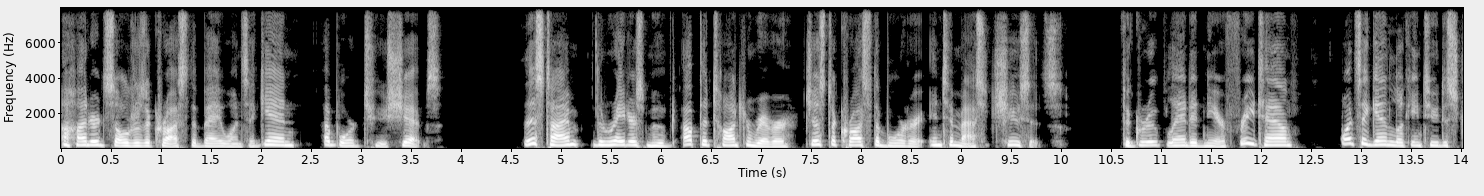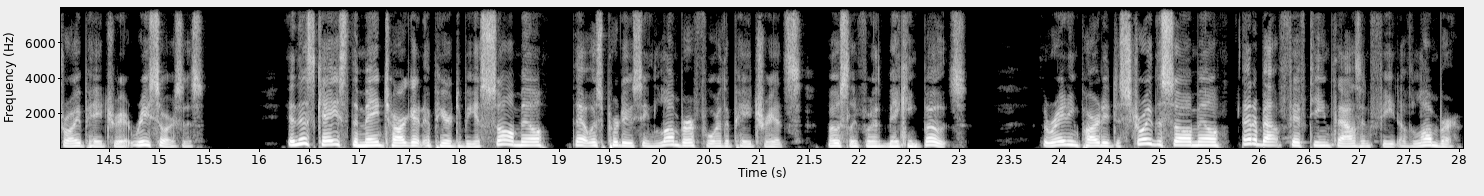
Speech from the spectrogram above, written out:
a hundred soldiers across the bay once again aboard two ships. This time, the raiders moved up the Taunton River just across the border into Massachusetts. the group landed near Freetown, once again looking to destroy Patriot resources. In this case, the main target appeared to be a sawmill that was producing lumber for the Patriots, mostly for making boats. The raiding party destroyed the sawmill and about 15,000 feet of lumber.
